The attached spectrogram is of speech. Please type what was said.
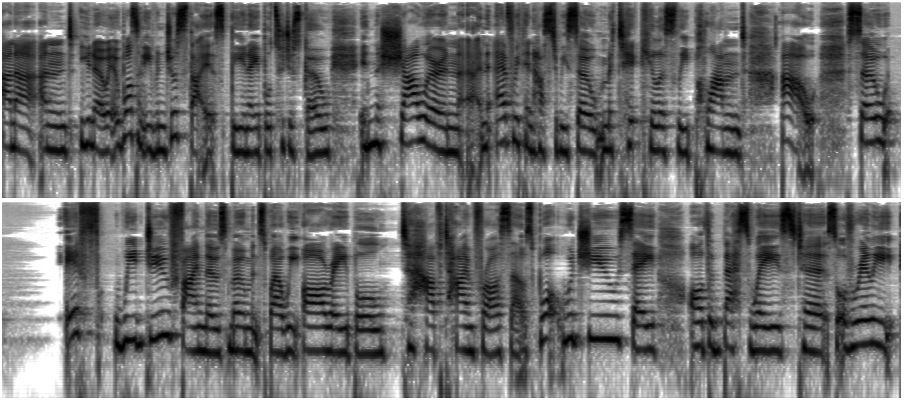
and I, and you know, it wasn't even just that, it's being able to just go in the shower and and everything has to be so meticulously planned out. So if we do find those moments where we are able to have time for ourselves, what would you say are the best ways to sort of really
